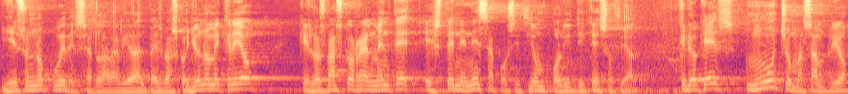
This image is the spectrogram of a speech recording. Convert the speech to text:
Y eso no puede ser la realidad del País Vasco. Yo no me creo que los vascos realmente estén en esa posición política y social. Creo que es mucho más amplio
